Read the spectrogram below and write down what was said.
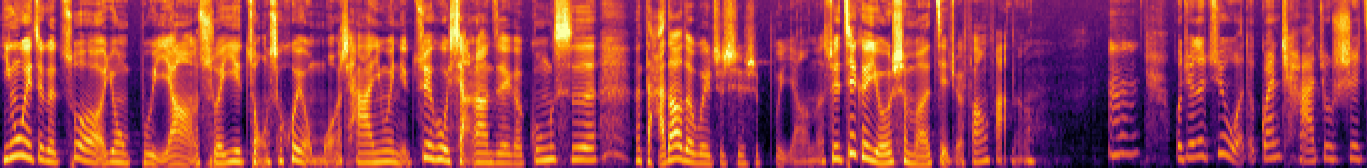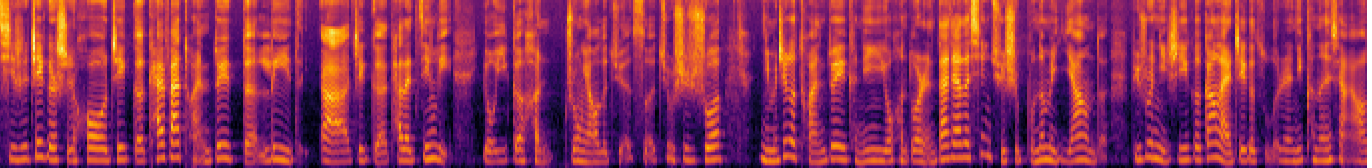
因为这个作用不一样，所以总是会有摩擦，因为你最后想让这个公司达到的位置其实是不一样的，所以这个有什么解决方法呢？我觉得，据我的观察，就是其实这个时候，这个开发团队的 lead 啊、这个他的经理有一个很重要的角色，就是说，你们这个团队肯定有很多人，大家的兴趣是不那么一样的。比如说，你是一个刚来这个组的人，你可能想要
